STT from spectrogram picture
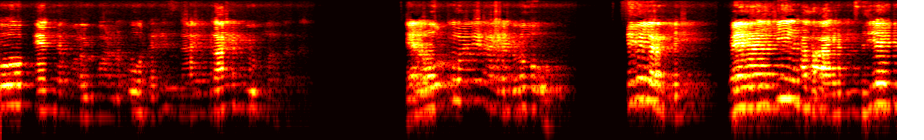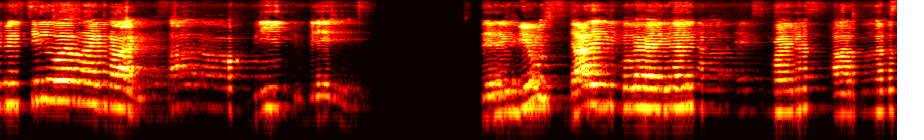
O N double bond O that is nitride group. And O2 nitro. Similarly, when alkyl halide is reacted with silver nitride, the salt of weak base, then it gives directly covalently X minus R plus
